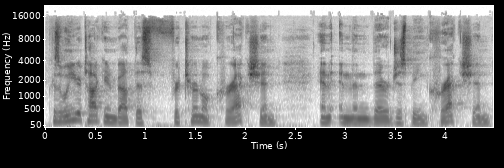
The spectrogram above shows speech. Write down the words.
because when you're talking about this fraternal correction, and, and then there just being correction,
